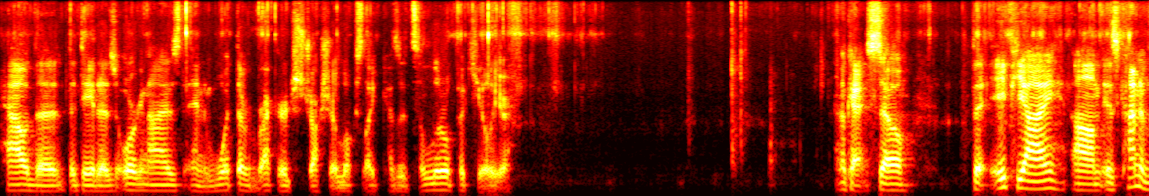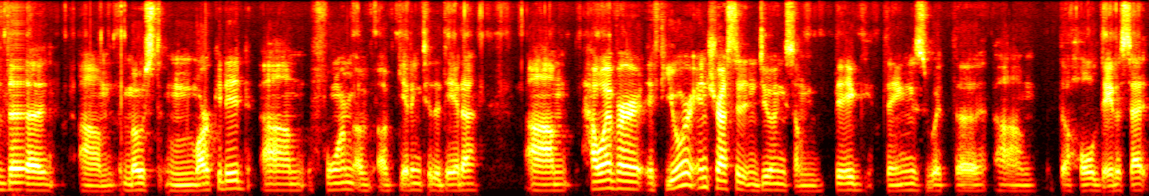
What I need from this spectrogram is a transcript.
how the, the data is organized and what the record structure looks like because it's a little peculiar. Okay, so the API um, is kind of the um, most marketed um, form of, of getting to the data. Um, however, if you're interested in doing some big things with the, um, the whole data set,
